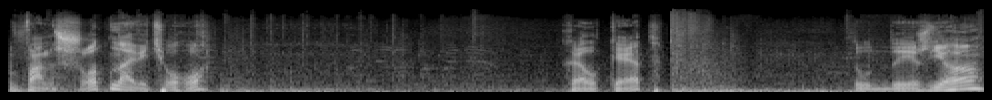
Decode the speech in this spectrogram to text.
Ваншот навіть, ого. Хелкет. Туди ж його.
